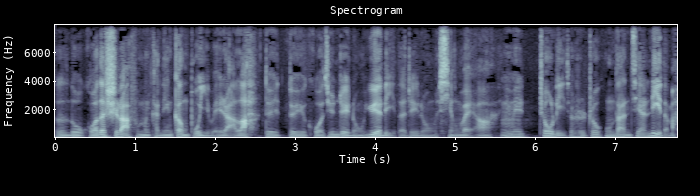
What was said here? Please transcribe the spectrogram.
鲁国的士大夫们肯定更不以为然了。对，对于国君这种乐礼的这种行为啊，因为周礼就是周公旦建立的嘛，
